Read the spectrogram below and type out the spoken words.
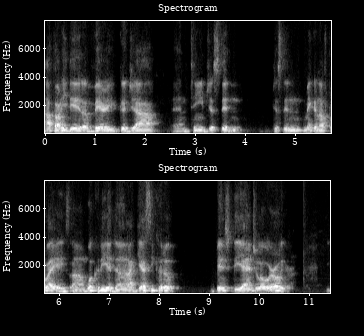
I thought he did a very good job, and team just didn't just didn't make enough plays. Um, what could he have done? I guess he could have benched D'Angelo earlier. He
